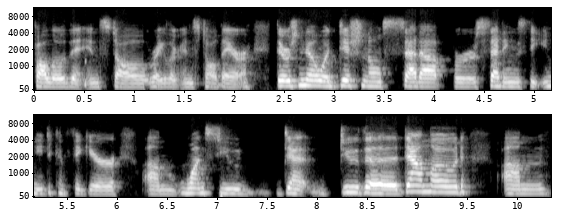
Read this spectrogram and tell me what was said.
follow the install regular install there. There's no additional setup or settings that you need to configure um, once you do the download. Um,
